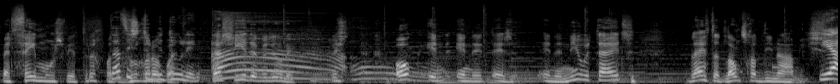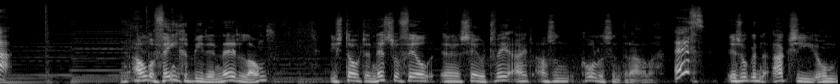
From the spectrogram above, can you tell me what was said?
met veemos weer terug. wat Dat is de was. bedoeling. Dat is hier de Ah, bedoeling. Dus oh. ook in, in, de, deze, in de nieuwe tijd blijft het landschap dynamisch. Ja. Alle veengebieden in Nederland die stoten net zoveel eh, CO2 uit als een kolencentrale. Echt? Er is ook een actie om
